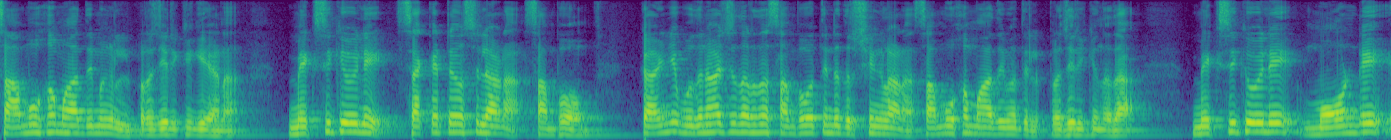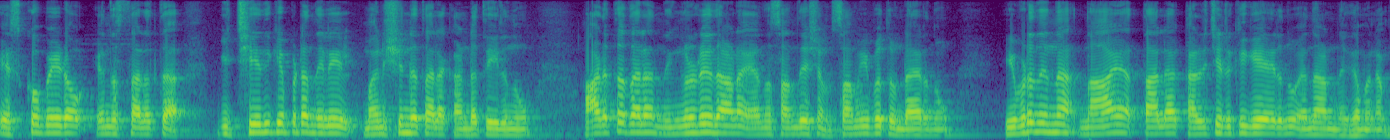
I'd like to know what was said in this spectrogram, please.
സമൂഹ മാധ്യമങ്ങളിൽ പ്രചരിക്കുകയാണ്. മെക്സിക്കോയിലെ സെക്കറ്റോസിലാണ് സംഭവം. കഴിഞ്ഞ ബുധനാഴ്ച നടന്ന സംഭവത്തിന്റെ ദൃശ്യങ്ങളാണ് സമൂഹ മാധ്യമത്തിൽ പ്രചരിക്കുന്നത്. മെക്സിക്കോയിലെ മോണ്ടെ എസ്കോബേഡോ എന്ന സ്ഥലത്ത് വിച്ഛേദിക്കപ്പെട്ട നിലയിൽ മനുഷ്യന്റെ തല കണ്ടെത്തിയിരുന്നു. അടുത്ത തല നിങ്ങളുടേതാണ് എന്ന സന്ദേശം സമീപത്തുണ്ടായിരുന്നു. ഇവിടെ നിന്ന് നായ തല കഴിച്ചെടുക്കുകയായിരുന്നു എന്നാണ് നിഗമനം.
